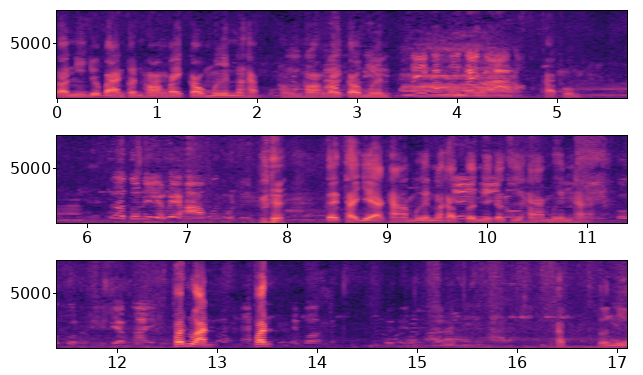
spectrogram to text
ตอนนี้อยู่บ้านเพิ่นห้องไว้เก้าหมื่นนะครับห้องห้องไว้เก้าหมื่นใช่ครับไม่ใช่มาเนาะครับผมแล้วตัวนี้อยากได้หามื่นหมดนี่แต่ถ้าแยกหามื่นนาะครับ ตัวนี้ก็สิหามื่นหาตัวตัวนี้เรียกง่ายเพิ่นหวานเพิ่นเห็นว่าตัวนี้ห้าร้อยสี่สิบห้าละครับ ตัวนี้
